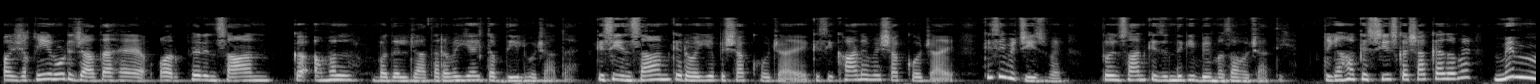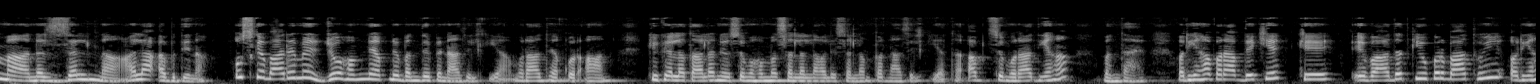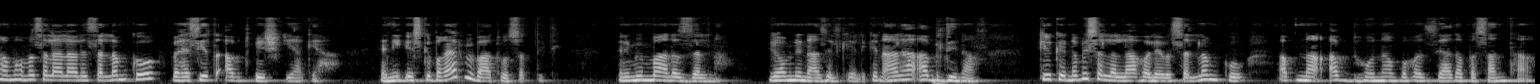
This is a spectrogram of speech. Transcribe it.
اور یقین اٹھ جاتا ہے اور پھر انسان کا عمل بدل جاتا رویہ ہی تبدیل ہو جاتا ہے۔ کسی انسان کے رویے پہ شک ہو جائے، کسی کھانے میں شک ہو جائے، کسی بھی چیز میں، تو انسان کی زندگی بے مزہ ہو جاتی ہے۔ تو یہاں کس چیز کا شک ہے تمہیں مما نزلنا اللہ ابدنا اس کے بارے میں جو ہم نے اپنے بندے پہ نازل کیا، مراد ہے قرآن، کیونکہ اللہ تعالیٰ نے اسے محمد صلی اللہ علیہ وسلم پر نازل کیا تھا۔ اب سے مراد یہاں بندہ ہے۔ اور یہاں پر آپ دیکھیے کہ عبادت کے اوپر بات ہوئی اور یہاں محمد صلی اللہ علیہ وسلم کو بحثیت ابد پیش کیا گیا۔ یعنی اس کے بغیر بھی بات ہو سکتی تھی۔ یعنی مما نزلنا، جو ہم نے نازل کیا، لیکن اعلیٰ اب دینا کیونکہ نبی صلی اللہ علیہ وسلم کو اپنا ابد ہونا بہت زیادہ پسند تھا۔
